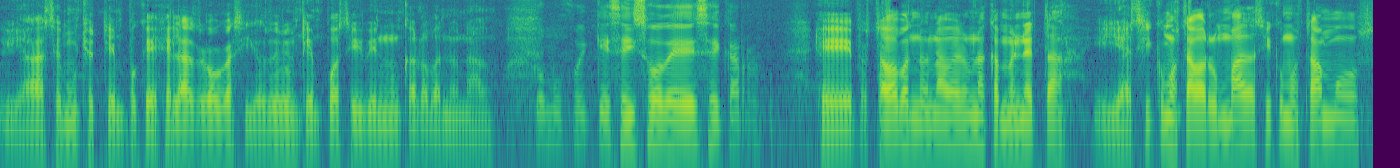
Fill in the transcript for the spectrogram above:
y hace mucho tiempo que dejé las drogas y yo duré un tiempo así viviendo en un carro abandonado. ¿Cómo fue que se hizo de ese carro? Eh, pues estaba abandonado, era una camioneta y así como estaba arrumbada, así como estamos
